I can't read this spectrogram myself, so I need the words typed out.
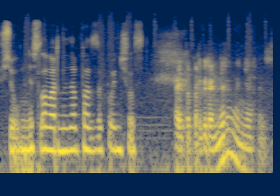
все, у меня словарный запас закончился. А это программирование раз?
